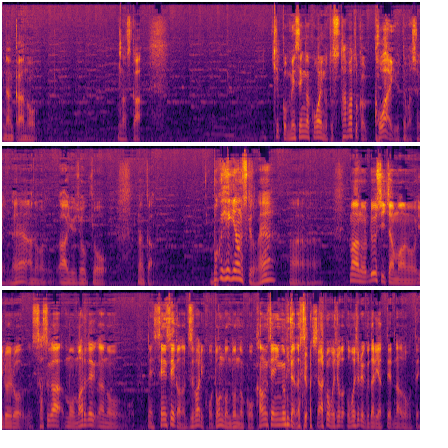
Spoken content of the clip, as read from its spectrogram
ー、なんかあの、なんすか？結構目線が怖いのとスタバとか怖い言ってましたけどね。あのああいう状況。なんか僕平気なんですけどね。はい。まああのルーシーちゃんもあのいろいろさすがもうまるであのね、先生からズバリこう、どんどんどんどんこう、カウンセリングみたいになってました。あ れ面白、面白いくだりやってるなと思って。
